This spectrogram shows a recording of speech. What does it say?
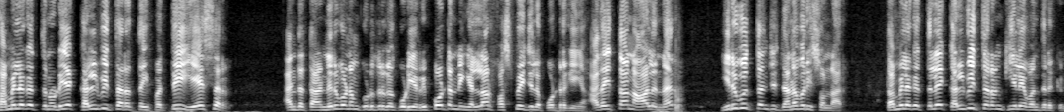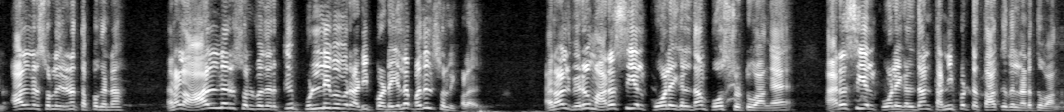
தமிழகத்தினுடைய கல்வி தரத்தை பற்றி ஏசர் அந்த த நிறுவனம் கொடுத்துருக்கக்கூடிய ரிப்போர்ட்டை நீங்கள் எல்லாரும் ஃபஸ்ட் பேஜில் போட்டிருக்கீங்க. அதைத்தான் ஆளுநர் இருபத்தஞ்சு ஜனவரி சொன்னார். தமிழகத்திலே கல்வித்திறன் கீழே வந்திருக்குன்னு. ஆளுநர் சொல்வது என்ன தப்புங்கண்ணா? அதனால் ஆளுநர் சொல்வதற்கு புள்ளி விவர அடிப்படையில் பதில் சொல்லி பழகு அதனால் வெறும் அரசியல் கோலைகள் தான் போஸ்ட் ஒட்டுவாங்க. அரசியல் கோலைகள் தான் தனிப்பட்ட தாக்குதல் நடத்துவாங்க.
